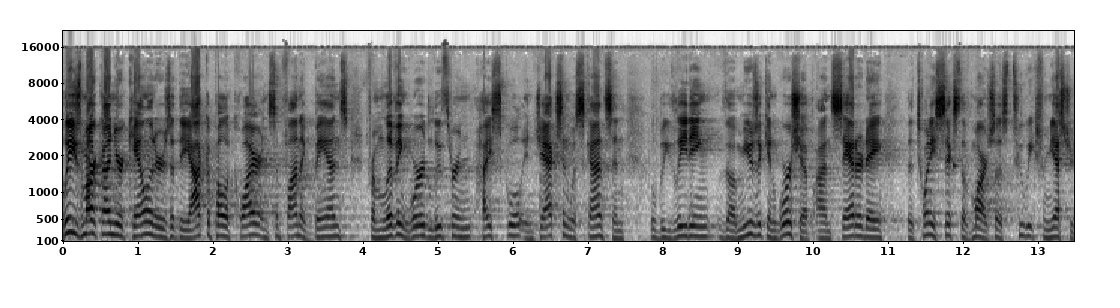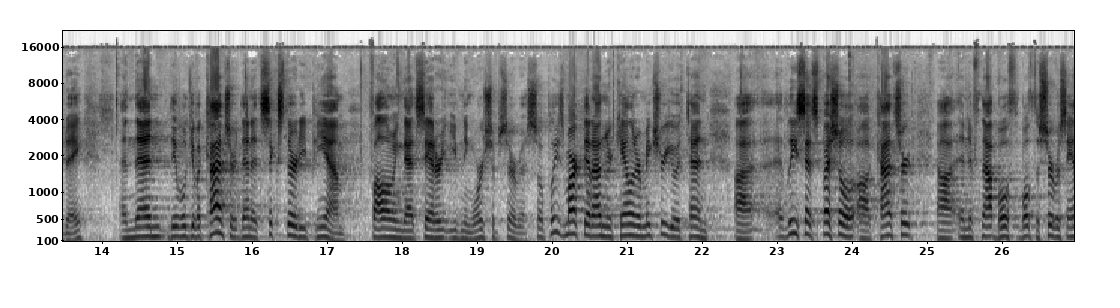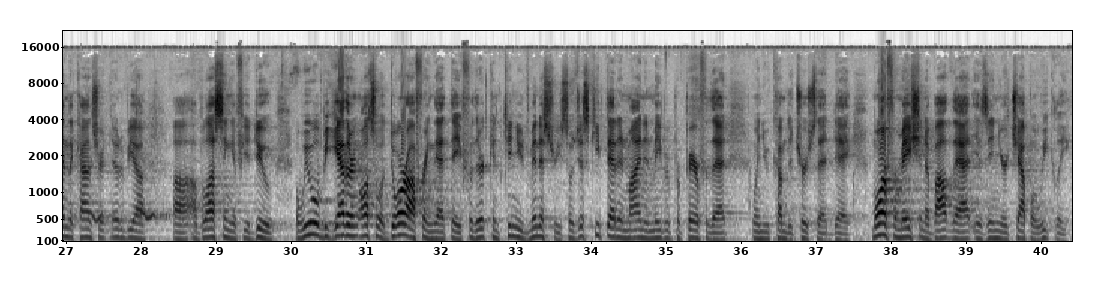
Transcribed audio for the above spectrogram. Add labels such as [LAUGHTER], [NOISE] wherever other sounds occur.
Please mark on your calendars that the a cappella choir and symphonic bands from Living Word Lutheran High School in Jackson, Wisconsin will be leading the music and worship on Saturday, the 26th of March. So that's two weeks from yesterday. And then they will give a concert then at 6:30 p.m following that Saturday evening worship service. So please mark that on your calendar. Make sure you attend uh, at least that special uh, concert, uh, and if not, both, both the service and the concert. It'll be a, a blessing if you do. We will be gathering also a door offering that day for their continued ministry. So just keep that in mind and maybe prepare for that when you come to church that day. More information about that is in your chapel weekly.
